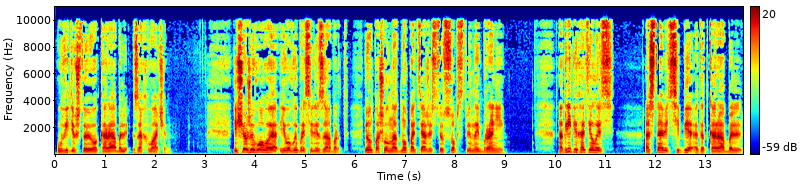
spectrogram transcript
увидев, что его корабль захвачен. Еще живого его выбросили за борт, и он пошел на дно под тяжестью собственной брони. Агриппе хотелось оставить себе этот корабль,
